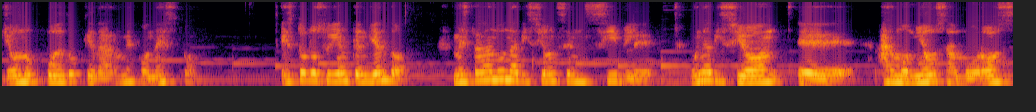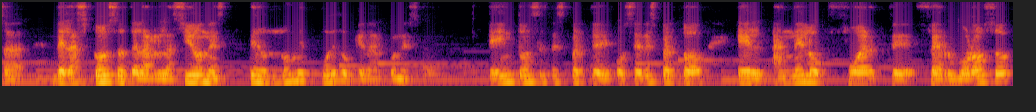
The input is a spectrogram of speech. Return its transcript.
Yo no puedo quedarme con esto. Esto lo estoy entendiendo. Me está dando una visión sensible, una visión eh, armoniosa, amorosa de las cosas, de las relaciones, pero no me puedo quedar con esto. De entonces desperté o se despertó el anhelo fuerte, fervoroso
